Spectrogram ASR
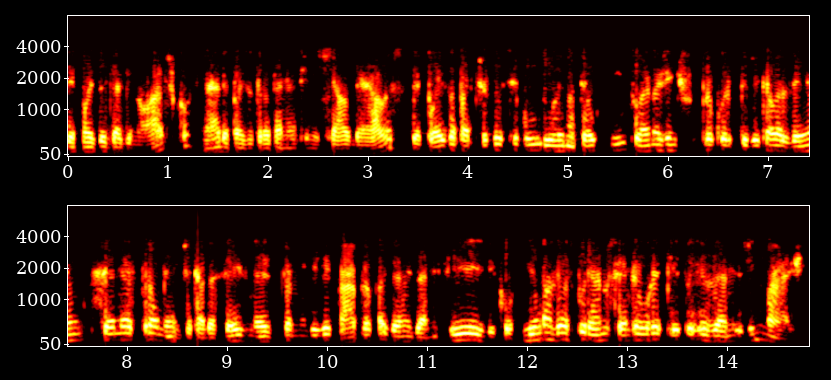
depois do diagnóstico, né, depois do tratamento inicial delas, depois a partir do segundo ano até o quinto ano a gente procura pedir que elas venham semestralmente, a cada seis meses para me visitar para fazer um exame físico e uma vez por ano sempre eu repito os exames de imagem.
